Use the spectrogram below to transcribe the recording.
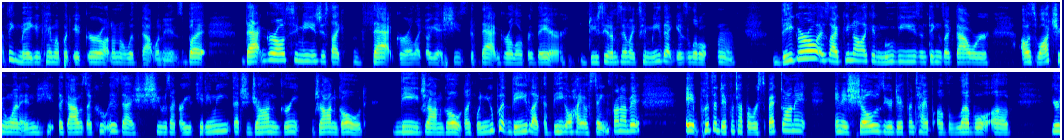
I think Megan came up with it girl. I don't know what that one is, but that girl to me is just like that girl. Like, oh yeah, she's that girl over there. Do you see what I'm saying? Like to me, that gives a little. Mm. The girl is like you know, like in movies and things like that. Where I was watching one and he, the guy was like, "Who is that?" She was like, "Are you kidding me? That's John Green, John Gold." The John Gold. Like when you put the like the Ohio State in front of it, it puts a different type of respect on it and it shows your different type of level of you're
